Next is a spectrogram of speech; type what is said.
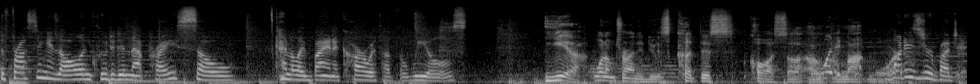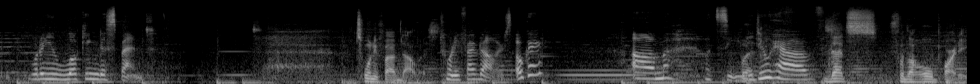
The frosting is all included in that price, so it's kind of like buying a car without the wheels. Yeah. What I'm trying to do is cut this cost a, a, What- a lot more. What is your budget? What are you looking to spend? Twenty-five dollars. $25. Okay. Um, let's see. we do have That's for the whole party.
